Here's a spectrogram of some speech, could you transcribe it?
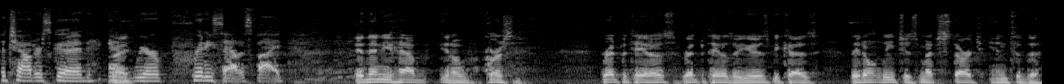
the chowder's good, and Right. we're pretty satisfied. And then you have, you know, of course, red potatoes. Red potatoes are used because they don't leach as much starch into the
